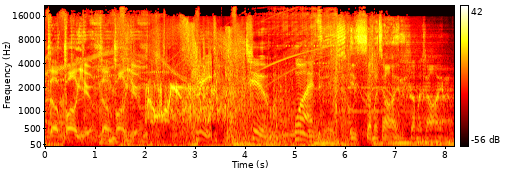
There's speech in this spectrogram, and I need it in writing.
up the volume. The volume. Three, two, one. This is summertime. Summertime.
